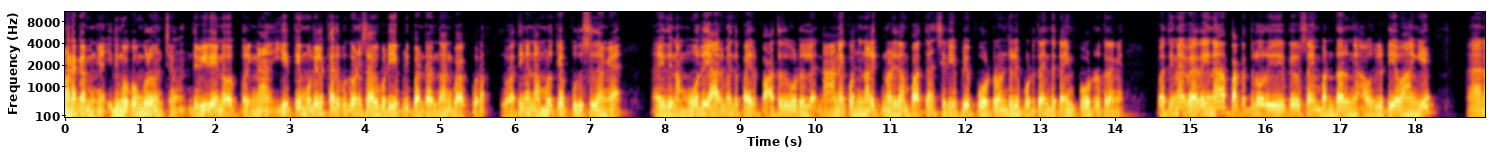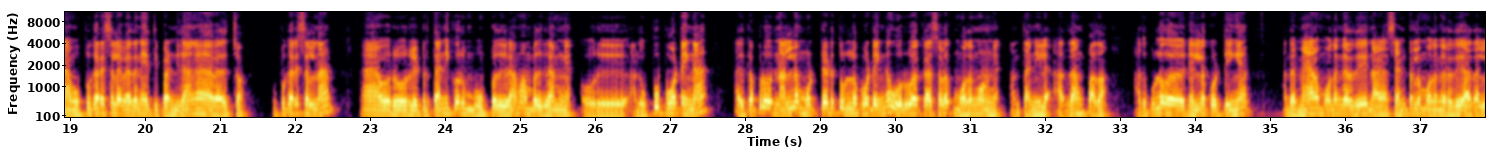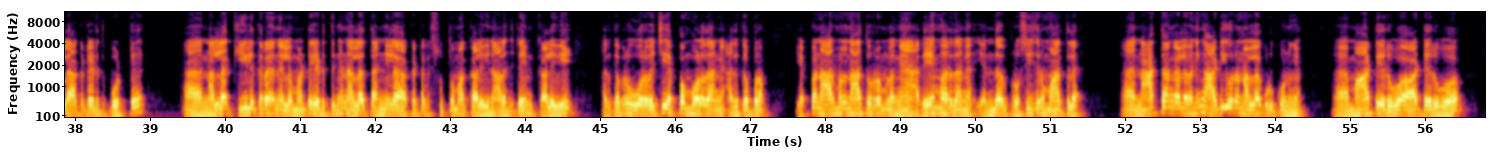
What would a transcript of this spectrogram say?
வணக்கமுங்க. இது உங்கள் கொங்குல வந்துச்சாங்க இந்த வீடியோ என்ன பார்க்க போகிறீங்கன்னா இயற்கை முறையில் கருப்பு கவனி சாகுபடி எப்படி பண்ணுறதுன்னு தாங்க பார்க்க போகிறோம் இது பார்த்திங்கன்னா நம்மளுக்கே புதுசு தாங்க இது நம்ம ஊரில் யாருமே இந்த பயிர் பார்த்தது கூட இல்லை. நானே கொஞ்ச நாளைக்கு முன்னாடி தான் பார்த்தேன். சரி எப்படியோ போட்டுறோன்னு சொல்லி போட்டு தான் இந்த டைம் போட்டிருக்கிறாங்க. பார்த்தீங்கன்னா விதைனா பக்கத்தில் ஒரு இயற்கை விவசாயம் பண்ணுறாருங்க அவர்கிட்டயே வாங்கி நம்ம உப்பு கரைசலை விதை நேர்த்தி பண்ணி தாங்க விதைச்சோம். உப்பு கரைசல்னால் ஒரு ஒரு லிட்டர் தண்ணிக்கு ஒரு முப்பது கிராம் ஐம்பது கிராமுங்க. ஒரு அந்த உப்பு போட்டிங்கன்னா அதுக்கப்புறம் ஒரு நல்ல மொட்டை எடுத்து உள்ளே போட்டிங்கன்னா ஒரு ரூபா காசு அளவுக்கு முதங்கணுங்க அந்த தண்ணியில். அதுதான் பதம். அதுக்குள்ளே நெல்லை கொட்டிங்க அந்த மேலே முதங்கிறது ந சென்டரில் முதங்கிறது அதெல்லாம் அக்கட்டை எடுத்து போட்டு நல்லா கீழுக்கிற நெல்லை மட்டும் எடுத்துங்க. நல்லா தண்ணியில் அக்கட்டை சுத்தமாக கழுவி நாலஞ்சு டைம் கழுவி அதுக்கப்புறம் ஊற வச்சு எப்போ போல தாங்க. அதுக்கப்புறம் எப்போ நார்மல் நாற்று விட்றோம்லங்க அதே மாதிரி தாங்க எந்த ப்ரொசீஜரும் மாற்றலை நாத்தாங்கால வேணுங்க அடி உரம் நல்லா கொடுக்கணுங்க. மாட்டு எருவோ ஆட்டு எருவோ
